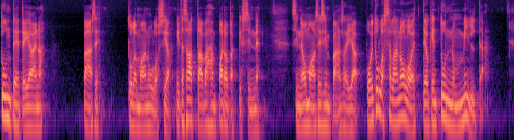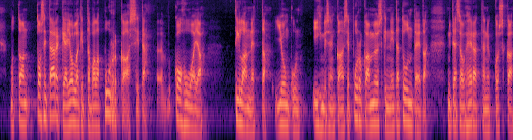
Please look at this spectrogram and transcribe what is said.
tunteet ei aina pääse tulemaan ulos ja niitä saattaa vähän padotakin sinne, sinne omaan sisimpäänsä ja voi tulla sellainen olo, että ei oikein tunnu miltään. Mutta on tosi tärkeää jollakin tavalla purkaa sitä kohua ja tilannetta jonkun ihmisen kanssa ja purkaa myöskin niitä tunteita, mitä se on herättänyt, koska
